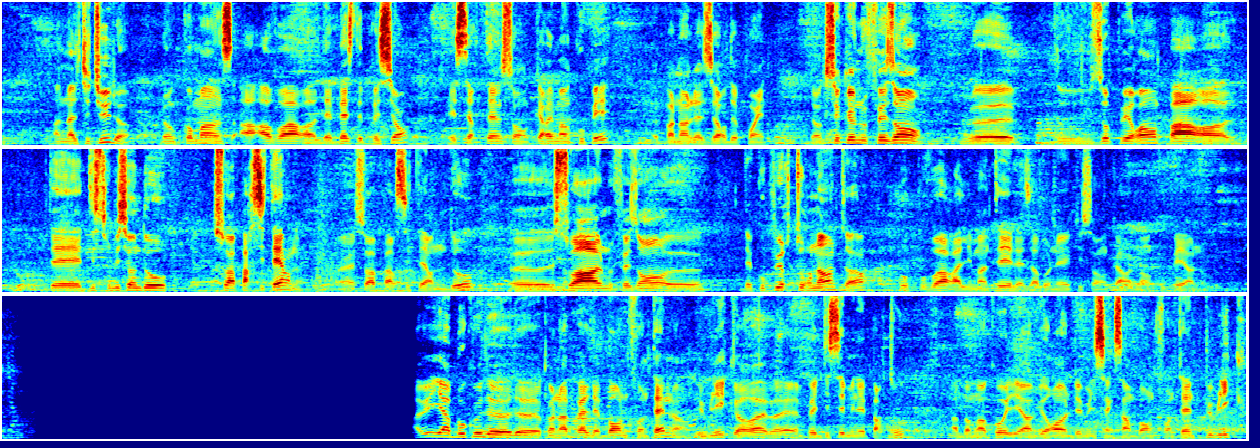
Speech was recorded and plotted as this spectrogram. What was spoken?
en altitude, donc commencent à avoir des baisses de pression et certains sont carrément coupés pendant les heures de pointe. Donc ce que nous faisons, euh, nous opérons par euh, des distributions d'eau, soit par citerne, hein, soit par citerne d'eau, euh, soit nous faisons euh, des coupures tournantes hein, pour pouvoir alimenter les abonnés qui sont carrément coupés en eau. Ah oui, il y a beaucoup de, qu'on appelle des bornes fontaines publiques, un peu disséminées partout. À Bamako, il y a environ 2500 bornes fontaines publiques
